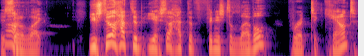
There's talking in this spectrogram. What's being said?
it's Oh. sort of like you still have to you still have to finish the level for it to count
